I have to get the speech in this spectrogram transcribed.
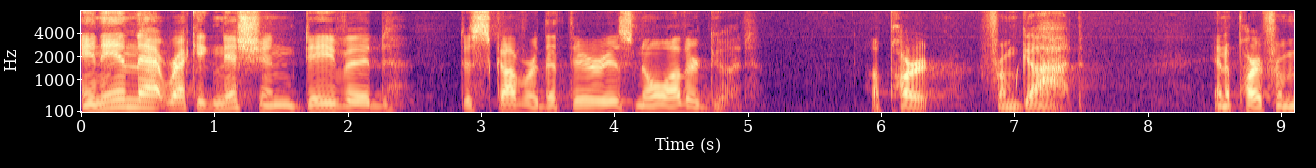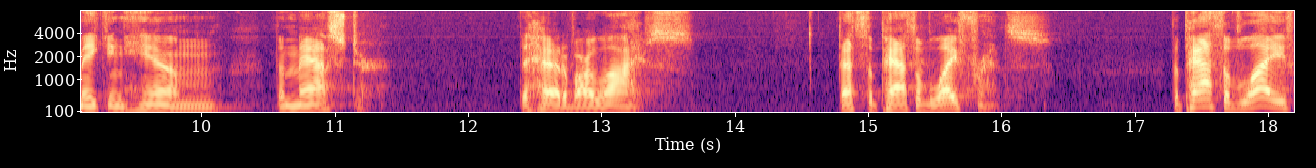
And in that recognition, David discovered that there is no other good apart from God and apart from making Him the master, the head of our lives. That's the path of life, friends. The path of life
